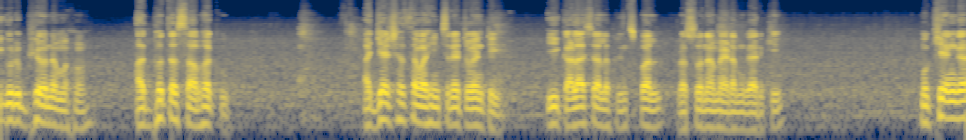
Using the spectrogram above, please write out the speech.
ఈ గురుభ్యో నమ. అద్భుత సభకు అధ్యక్షత వహించినటువంటి ఈ కళాశాల ప్రిన్సిపాల్ ప్రసూన మేడం గారికి. ముఖ్యంగా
